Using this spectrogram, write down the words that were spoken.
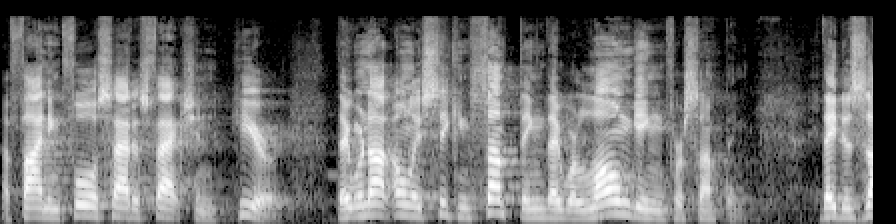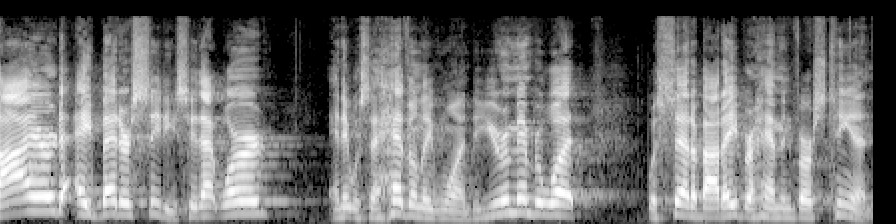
of finding full satisfaction here. They were not only seeking something, they were longing for something. They desired a better city. See that word? And it was a heavenly one. Do you remember what was said about Abraham in verse 10?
